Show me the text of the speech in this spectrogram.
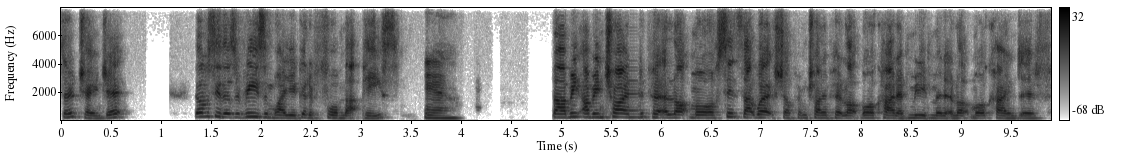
don't change it. Obviously, there's a reason why you're going to perform that piece. Yeah. But I've been, I've been trying to put a lot more since that workshop. I'm trying to put a lot more kind of movement, a lot more kind of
